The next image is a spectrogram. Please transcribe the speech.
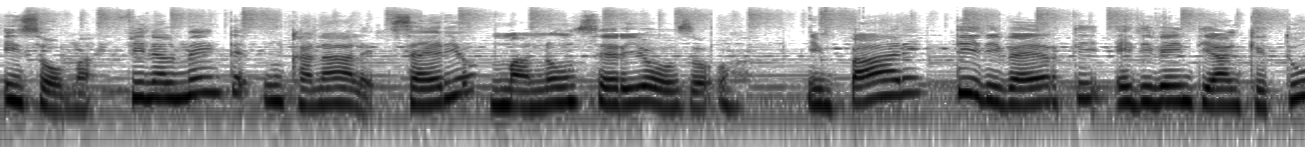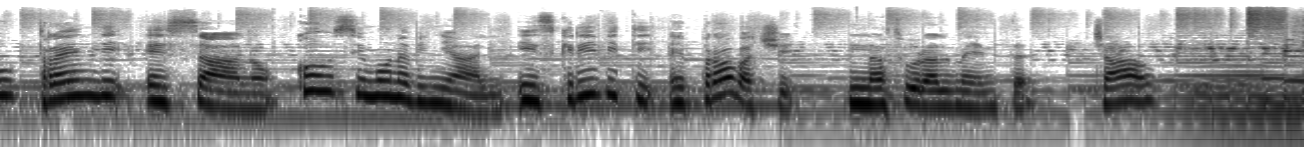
Insomma, finalmente un canale serio ma non serioso. Impari, ti diverti e diventi anche tu trendy e sano con Simona Vignali. Iscriviti e provaci naturalmente. Ciao!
